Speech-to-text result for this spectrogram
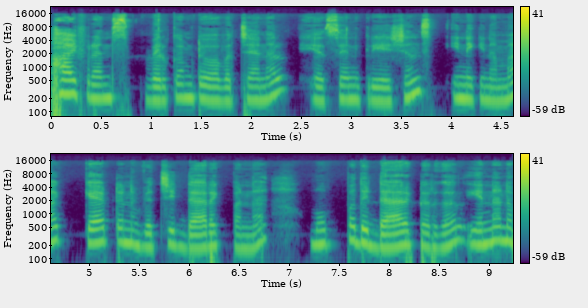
Hi friends welcome to our channel S N creations இன்றைக்கி நம்ம கேப்டனை வச்சு டைரக்ட் பண்ண முப்பது டேரக்டர்கள் என்னென்ன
